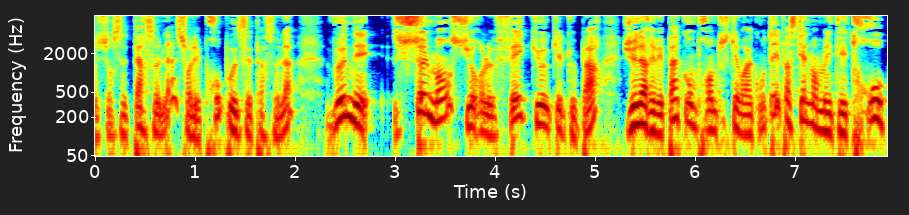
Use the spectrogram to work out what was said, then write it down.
sur cette personne-là, sur les propos de cette personne-là, venait seulement sur le fait que, quelque part, je n'arrivais pas à comprendre tout ce qu'elle me racontait parce qu'elle m'en mettait trop.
